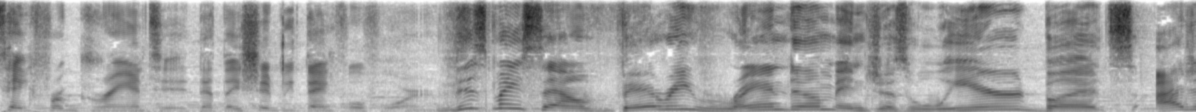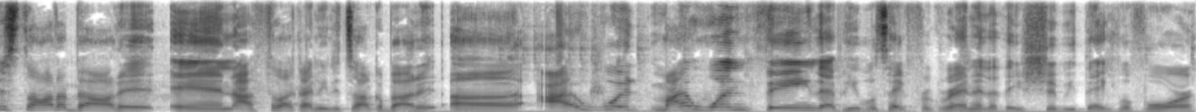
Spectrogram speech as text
take for granted that they should be thankful for? This may sound very random and just weird, but I just thought about it and I feel like I need to talk about it. Uh, I would, my one thing that people take for granted that they should be thankful for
